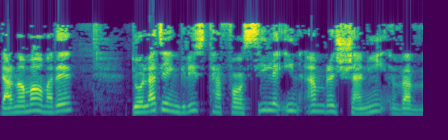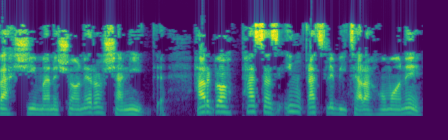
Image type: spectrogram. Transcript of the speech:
در نامه آمده دولت انگلیس تفاصیل این امر شنیع و وحشی منشانه را شنید. هرگاه پس از این قتل بیترحمانه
